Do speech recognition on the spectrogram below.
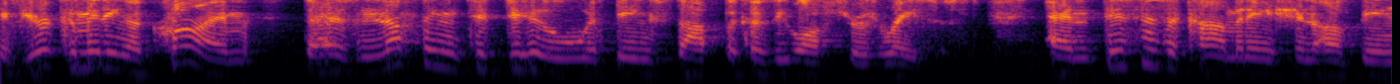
If you're committing a crime, that has nothing to do with being stopped because the officer is racist. And this is a combination of being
